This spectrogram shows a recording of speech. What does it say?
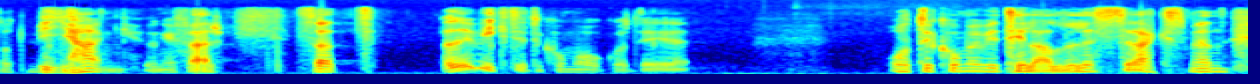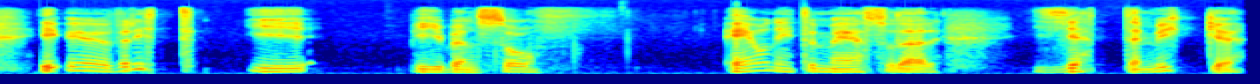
något bihang ungefär. Så att ja det är viktigt att komma ihåg och det återkommer vi till alldeles strax. Men i övrigt i Bibeln så är hon inte med så där jättemycket.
